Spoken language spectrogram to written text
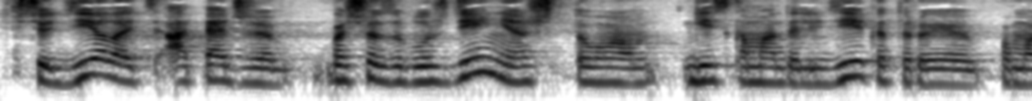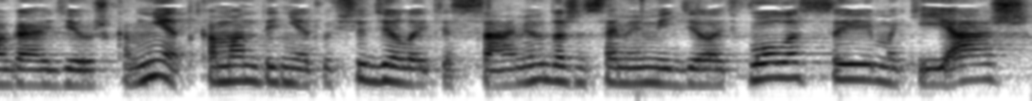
все делать. Опять же, большое заблуждение, что есть команда людей, которые помогают девушкам. Нет, команды нет. Вы все делаете сами. Вы должны сами уметь делать волосы, макияж,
